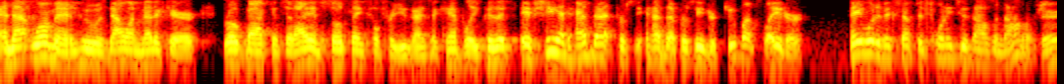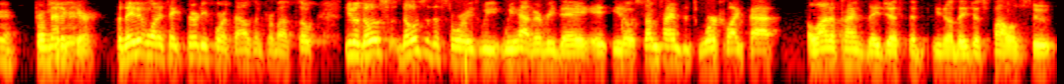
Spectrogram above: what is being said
And that woman who is now on Medicare wrote back and said, "I am so thankful for you guys. I can't believe because if, if she had had that had that procedure two months later, they would have accepted twenty-two thousand dollars sure, from sure. Medicare, but they didn't want to take thirty-four thousand from us. So you know, those those are the stories we we have every day. It, you know, sometimes it's work like that. A lot of times they just you know they just follow suit.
